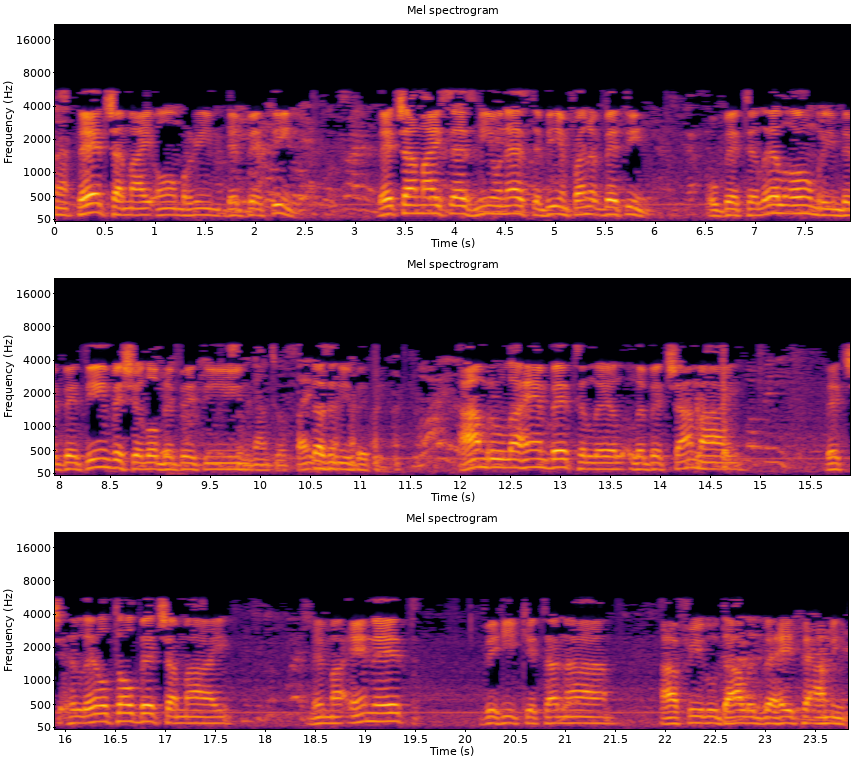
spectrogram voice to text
Huh. Bet Shammai omrim bebetin. Bet Shammai says miyun has to be in front of betin. Ubet Hillel omrim bebetin v'shelo So we bebetin. got into a fight. Doesn't need betin. Amru lahem Bet Hillel lebet Shammai. Bet Hillel told Bet Shammai, ממאנת והיא קטנה אפילו ד' וה' פעמים.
